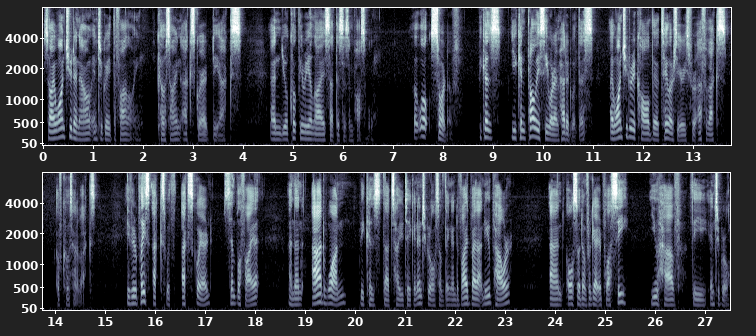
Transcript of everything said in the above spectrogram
So I want you to now integrate the following, cosine x squared dx, and you'll quickly realize that this is impossible. Uh, well, sort of, because you can probably see where I'm headed with this. I want you to recall the Taylor series for f of x of cosine of x. If you replace x with x squared, simplify it, and then add 1, because that's how you take an integral of something, and divide by that new power, and also don't forget your plus c, you have the integral.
